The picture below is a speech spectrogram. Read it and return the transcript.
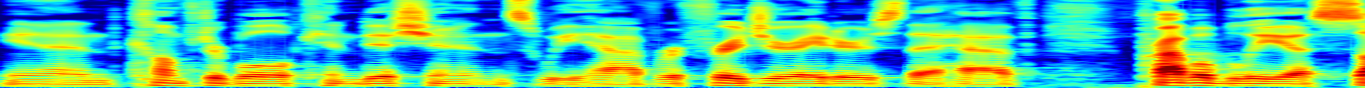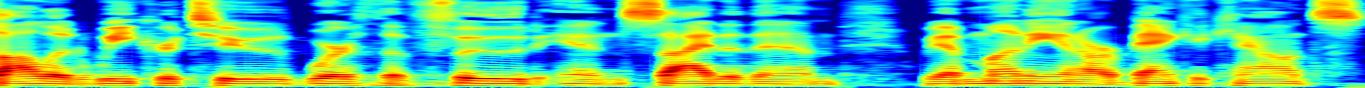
in comfortable conditions. We have refrigerators that have probably a solid week or two worth of mm-hmm. food inside of them. We have money in our bank accounts.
